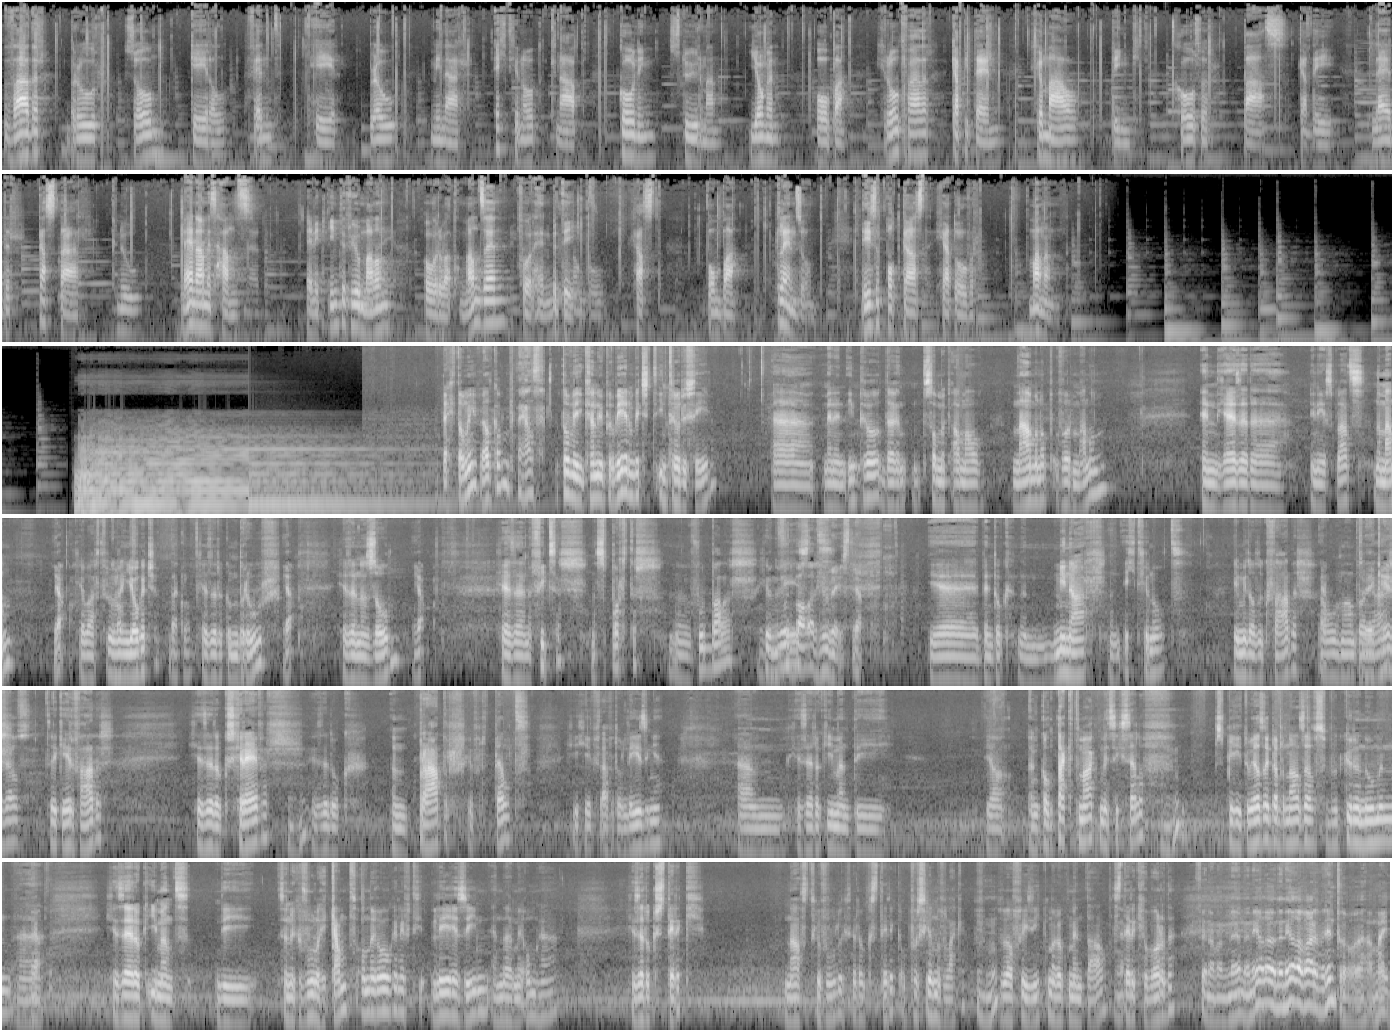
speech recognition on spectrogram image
Vader, broer, zoon, kerel, vent, heer, bro, minnaar, echtgenoot, knaap, koning, stuurman, jongen, opa, grootvader, kapitein, gemaal, pink, gozer, baas, kadee, leider, kastaar, knoe. Mijn naam is Hans en ik interview mannen over wat man zijn voor hen betekent. Gast, pompa, kleinzoon. Deze podcast gaat over mannen. Dag Tommy, welkom. Dag Hans. Tommy, ik ga nu proberen een beetje te introduceren. Uh, met een intro, daar som ik allemaal namen op voor mannen. En jij bent uh, in eerste plaats een man. Ja. Jij was vroeger een joggetje. Dat klopt. Jij bent ook een broer. Ja. Jij bent een zoon. Ja. Jij bent een fietser, een sporter, een voetballer ik ben geweest. een voetballer geweest, ja. Jij bent ook een minnaar, een echtgenoot. Inmiddels ook vader, Ja, al een aantal Twee jaar. keer zelfs. Twee keer vader. Je bent ook schrijver. Mhm. Je bent ook een prater. Je vertelt. Je geeft af en toe lezingen. En je bent ook iemand die ja, een contact maakt met zichzelf. Spiritueel zou ik dat bijna zelfs kunnen noemen. Eh, Ja. Je bent ook iemand die zijn gevoelige kant onder ogen heeft leren zien en daarmee omgaan. Je bent ook sterk. Naast gevoelig, bent ook sterk op verschillende vlakken. Mhm. Zowel fysiek, maar ook mentaal. Sterk geworden. Ik vind dat een, een, hele, een hele warme intro. amai.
